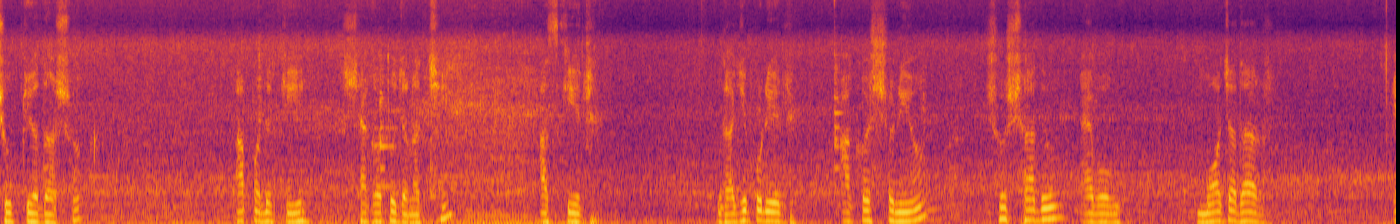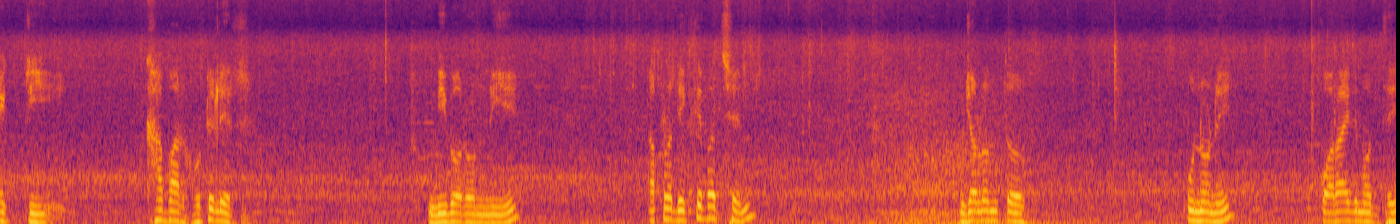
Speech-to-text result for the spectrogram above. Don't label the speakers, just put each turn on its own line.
সুপ্রিয় দর্শক, আপনাদেরকে স্বাগত জানাচ্ছি। আজকের গাজীপুরের আকর্ষণীয়, সুস্বাদু এবং মজাদার একটি খাবার হোটেলের বিবরণ নিয়ে আপনারা দেখতে পাচ্ছেন জ্বলন্ত উনুনে কড়াইয়ের মধ্যে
